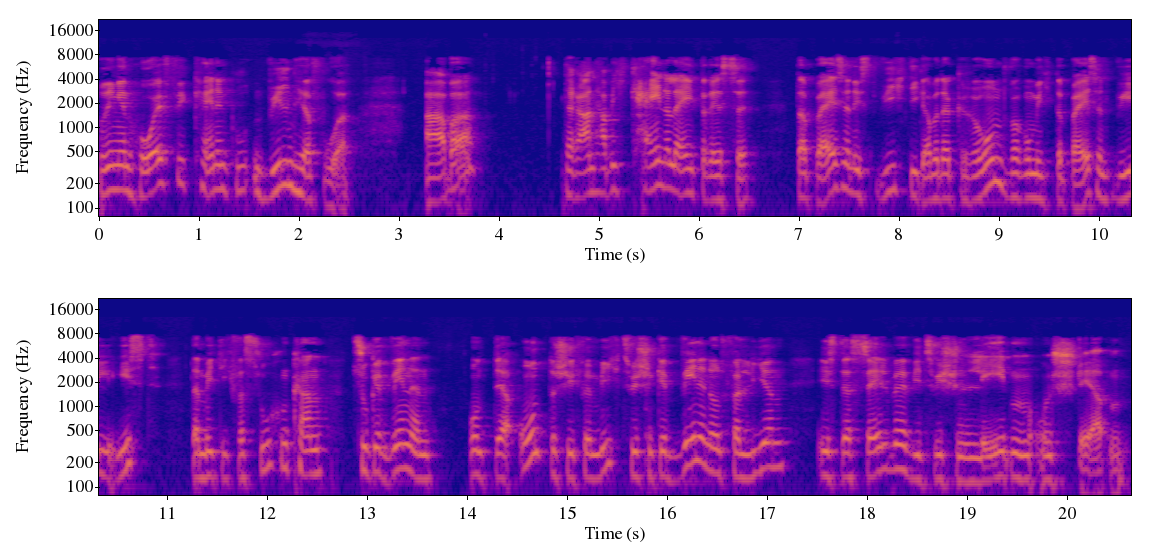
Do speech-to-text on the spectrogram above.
bringen häufig keinen guten Willen hervor. Aber daran habe ich keinerlei Interesse. Dabei sein ist wichtig, aber der Grund, warum ich dabei sein will, ist, damit ich versuchen kann zu gewinnen. Und der Unterschied für mich zwischen gewinnen und verlieren ist derselbe wie zwischen Leben und Sterben.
